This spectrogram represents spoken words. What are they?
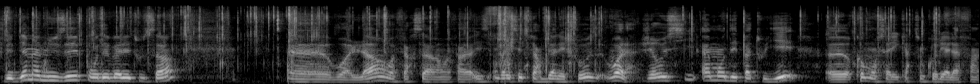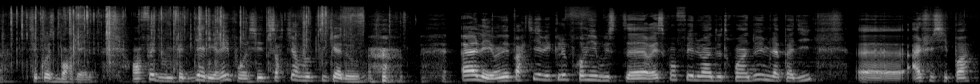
Je vais bien m'amuser pour déballer tout ça. Euh, voilà, on va faire ça, on va, essayer de faire bien les choses. Voilà, j'ai réussi à m'en dépatouiller. Euh, comment ça, les cartes sont collées à la fin C'est quoi ce bordel? En fait, vous me faites galérer pour essayer de sortir vos petits cadeaux. Allez, on est parti avec le premier booster. Est-ce qu'on fait le 1, 2, 3, 1, 2 Il me l'a pas dit. Euh, ah, je sais pas.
